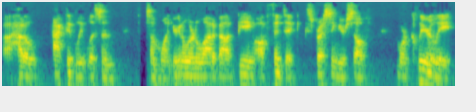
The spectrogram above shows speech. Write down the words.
uh, how to actively listen to someone. You're going to learn a lot about being authentic, expressing yourself more clearly,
